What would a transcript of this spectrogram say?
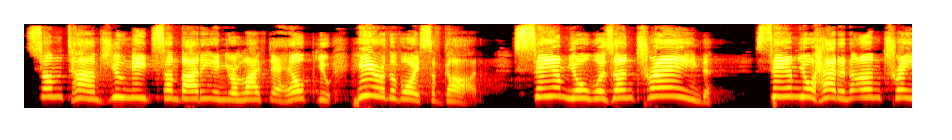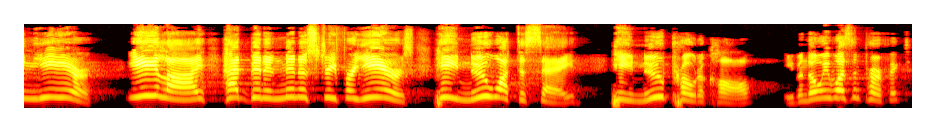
Sometimes you need somebody in your life to help you hear the voice of God. Samuel was untrained. Samuel had an untrained year. Eli had been in ministry for years. He knew what to say. He knew protocol, even though he wasn't perfect.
